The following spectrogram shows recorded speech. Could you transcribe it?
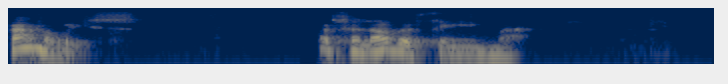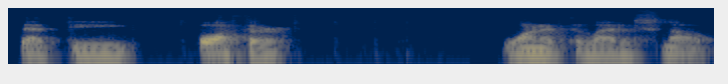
Families. That's another theme that the author wanted to let us know.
